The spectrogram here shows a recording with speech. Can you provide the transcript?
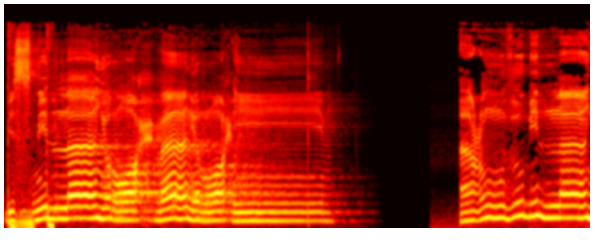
بسم الله الرحمن الرحيم. أعوذ بالله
